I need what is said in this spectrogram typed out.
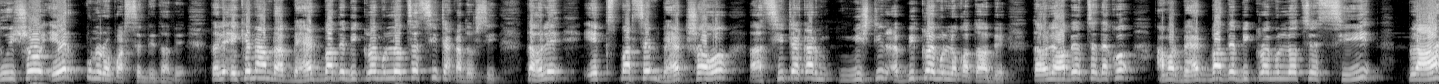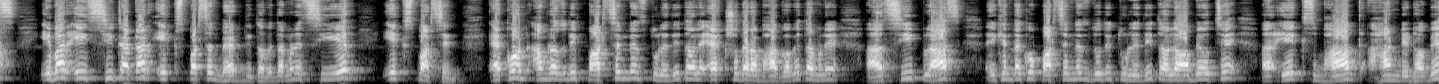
দুইশো এর পনেরো পার্সেন্ট দিতে হবে। তাহলে এখানে আমরা ভ্যাট বাদে বিক্রয় মূল্য হচ্ছে সি টাকা ধরছি। তাহলে এক্স পার্সেন্ট ভ্যাট সহ সি টাকার মিষ্টির বিক্রয় মূল্য কত হবে? তাহলে হবে হচ্ছে, দেখো, আমার ভ্যাট বাদে বিক্রয় মূল্য হচ্ছে সি প্লাস এবার এই সি টাকার এক্স পার্সেন্ট ভ্যাট দিতে হবে, তার মানে সি এর এক্স পার্সেন্ট এখন আমরা যদি পার্সেন্টেজ তুলে দিই, তাহলে একশো দ্বারা ভাগ হবে, তার মানে সি প্লাস এখানে দেখো পার্সেন্টেজ যদি তুলে দিই, তাহলে হবে হচ্ছে এক্স ভাগ হান্ড্রেড হবে।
